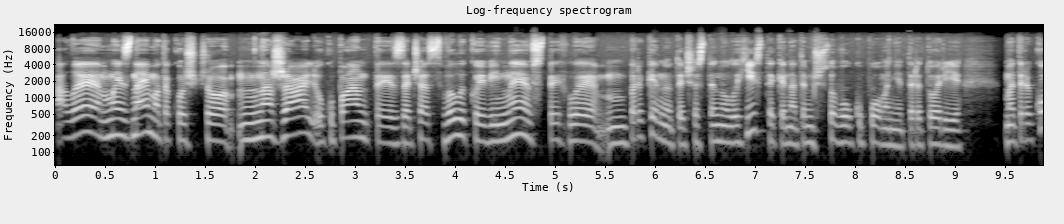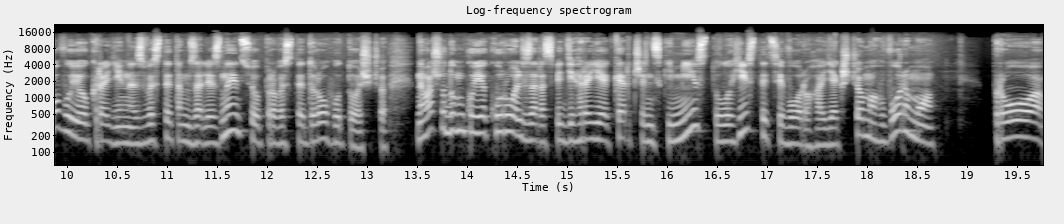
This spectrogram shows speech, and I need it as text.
Але ми знаємо також, що на жаль, окупанти за час великої війни встигли перекинути частину логістики на тимчасово окуповані території материкової України, звести там залізницю, провести дорогу тощо. На вашу думку, яку роль зараз відіграє Керченський міст у логістиці ворога, якщо ми говоримо про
